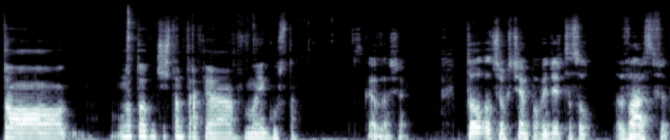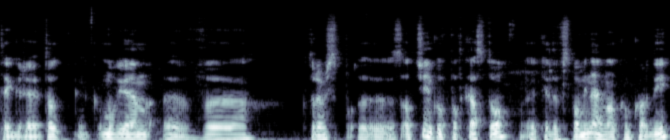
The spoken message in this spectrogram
to, no to gdzieś tam trafia w moje gusta. Zgadza się. To, o czym chciałem powiedzieć, to są warstwy tej gry. To mówiłem y, w którymś z, z odcinków podcastu, y, kiedy wspominałem o Concordii.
